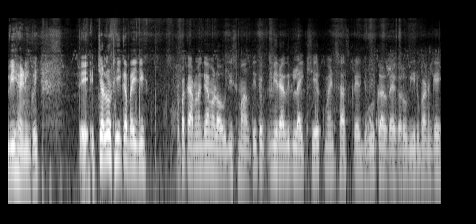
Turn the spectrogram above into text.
ਵੀ ਹੈ ਨਹੀਂ ਕੋਈ। ਤੇ ਚਲੋ ਠੀਕ ਆ ਬਾਈ ਜੀ, ਆਪਾਂ ਕਰਨ ਲੱਗੇ ਆ ਵਲੌਗ ਦੀ ਸਮਾਪਤੀ। ਤੇ ਮੇਰਾ ਵੀਰ ਲਾਈਕ ਸ਼ੇਅਰ ਕਮੈਂਟ ਸਬਸਕ੍ਰਾਈਬ ਜਰੂਰ ਕਰਦਿਆ ਕਰੋ ਵੀਰ ਬਣ ਕੇ।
